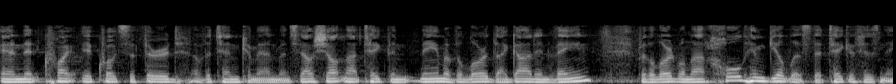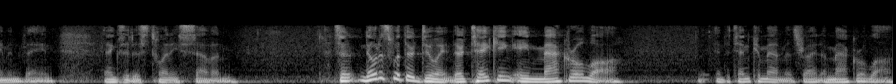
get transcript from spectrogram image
and it, it, quotes the third of the Ten Commandments Thou shalt not take the name of the Lord thy God in vain, for the Lord will not hold him guiltless that taketh his name in vain. Exodus 27. So notice what they're doing. They're taking a macro law in the Ten Commandments, right? A macro law.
